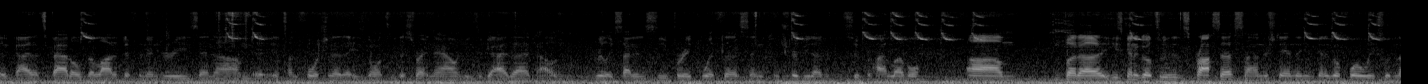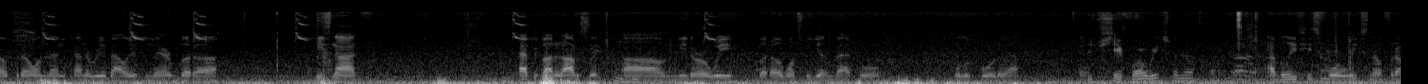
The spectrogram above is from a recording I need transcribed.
a, guy that's battled a lot of different injuries, and um, it, it's unfortunate that he's going through this right now. He's a guy that I was really excited to see break with us and contribute at a super high level. Um, but uh, he's going to go through this process. I understand that he's going to go four weeks with no throw and then kind of reevaluate from there. But uh, he's not happy about it, obviously. Um, neither are we. But uh, once we get him back, we'll we'll look forward to that. Did you say four weeks with no I believe he's four weeks no throw.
